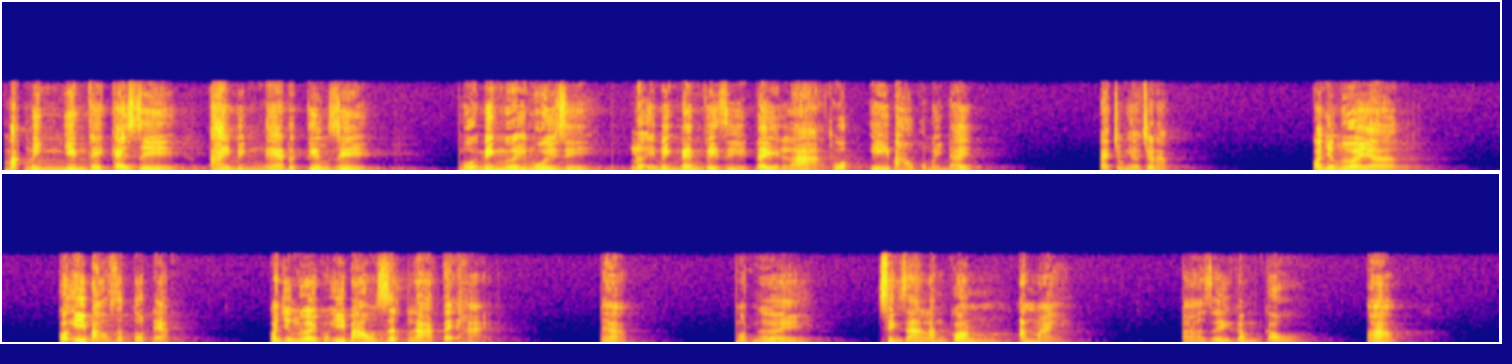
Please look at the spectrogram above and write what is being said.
Mắt mình nhìn thấy cái gì tai mình nghe được tiếng gì mũi mình ngửi mùi gì lưỡi mình nếm vị gì đấy là thuộc y báo của mình đấy. Đại chúng hiểu chưa nào? Có những người á, có y báo rất tốt đẹp. Có những người có y báo rất là tệ hại. Một người sinh ra làm con ăn mày ở dưới gầm cầu wow.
